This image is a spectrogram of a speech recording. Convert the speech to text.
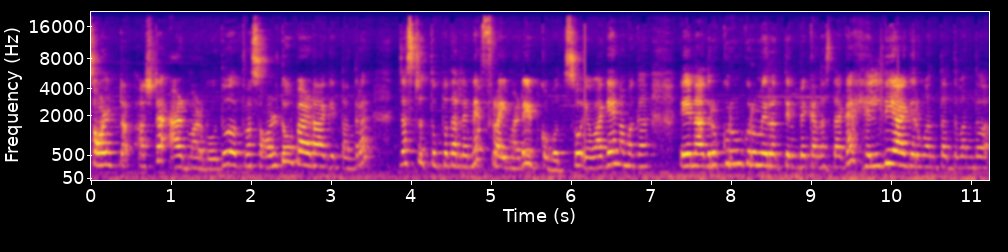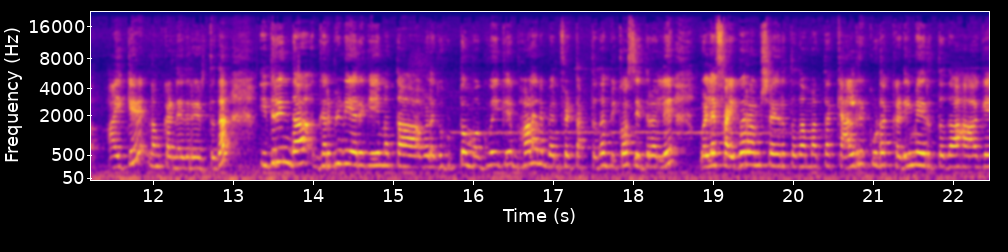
ಸಾಲ್ಟ್ ಅಷ್ಟೇ ಆ್ಯಡ್ ಮಾಡ್ಬೋದು. ಅಥವಾ ಸಾಲ್ಟು ಬೇಡ ಆಗಿತ್ತಂದ್ರೆ ಜಸ್ಟ್ ತುಪ್ಪದಲ್ಲೇ ಫ್ರೈ ಮಾಡಿ ಇಟ್ಕೋಬೋದು. ಸೊ ಯಾವಾಗೇ ನಮಗೆ ಏನಾದರೂ ಕುರುಮ್ ಕುರುಮ್ ಇರೋದು ತಿನ್ಬೇಕು ಅನ್ನಿಸ್ದಾಗ ಹೆಲ್ದಿ ಆಗಿರುವಂಥದ್ದು ಒಂದು ಆಯ್ಕೆ ನಮ್ಮ ಕಣ್ಣೆದುರು ಇರ್ತದೆ. ಇದರಿಂದ ಗರ್ಭಿಣಿಯರಿಗೆ ಮತ್ತು ಅವಳಿಗೆ ಹುಟ್ಟೋ ಮಗುವಿಗೆ ಬಹಳನೇ ಬೆನಿಫಿಟ್ ಆಗ್ತದೆ. ಬಿಕಾಸ್ ಇದರಲ್ಲಿ ಒಳ್ಳೆ ಫೈಬರ್ ಅಂಶ ಇರ್ತದ, ಮತ್ತು ಕ್ಯಾಲ್ರಿ ಕೂಡ ಕಡಿಮೆ ಇರ್ತದ. ಹಾಗೆ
